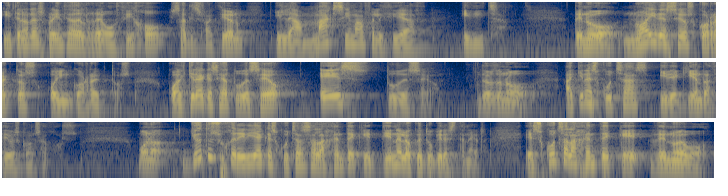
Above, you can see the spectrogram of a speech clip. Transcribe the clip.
y tener la experiencia del regocijo, satisfacción y la máxima felicidad y dicha. De nuevo, no hay deseos correctos o incorrectos. Cualquiera que sea tu deseo, es tu deseo. Entonces, de nuevo, ¿a quién escuchas y de quién recibes consejos? Bueno, yo te sugeriría que escuchas a la gente que tiene lo que tú quieres tener. Escucha a la gente que, de nuevo,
